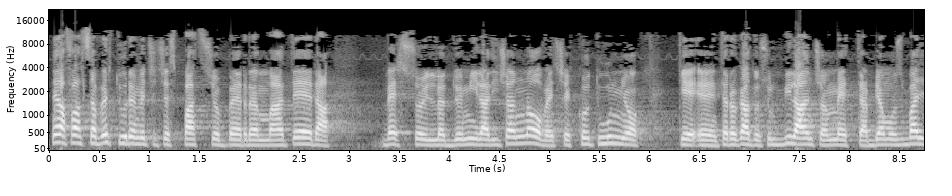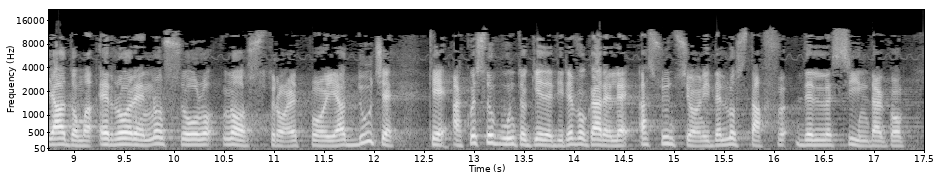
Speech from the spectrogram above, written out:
Nella falsa apertura invece c'è spazio per Matera verso il 2019, c'è Cotugno che eh, interrogato sul bilancio ammette abbiamo sbagliato ma errore non solo nostro e poi adduce che a questo punto chiede di revocare le assunzioni dello staff del sindaco.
